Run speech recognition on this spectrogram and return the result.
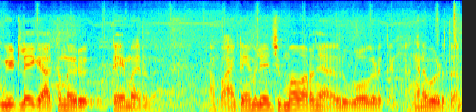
വീട്ടിലേക്ക് ആക്കുന്ന ഒരു ടൈമായിരുന്നു. അപ്പോൾ ആ ടൈമിൽ ഞാൻ ചുമ്മാ പറഞ്ഞ ഒരു വ്ളോഗ് എടുക്കാൻ. അങ്ങനെ പോയി എടുത്താൽ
